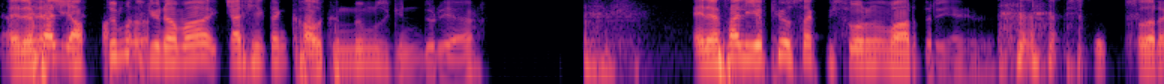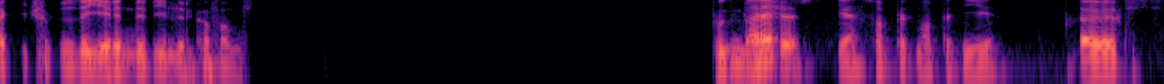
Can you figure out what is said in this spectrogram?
NFL yaptığımız gün ama gerçekten kalkındığımız gündür ya. NFL yapıyorsak bir sorun vardır yani. Psikolojik olarak üçümüz de yerinde değildir kafamız. Bugün güzel şey- ya. Sohbet muhabbet iyi. Evet.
